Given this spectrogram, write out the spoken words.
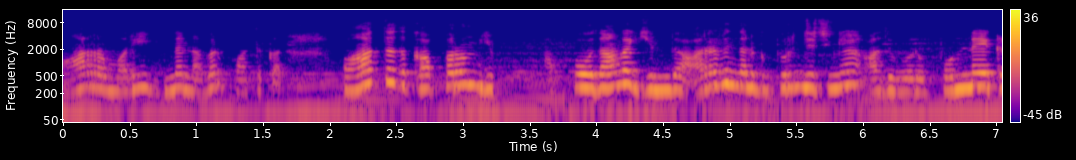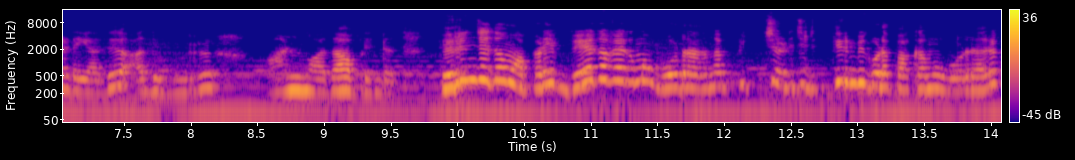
மாறுற மாதிரி இந்த நபர் பார்த்துக்கார். பார்த்ததுக்கு அப்புறம் இப்- அப்போதாங்க இந்த அரவிந்தனுக்கு புரிஞ்சிச்சுங்க. அது ஒரு பொண்ணே கிடையாது. அது ஒரு ஆன்மாதான் அப்படின்றது. தெரிஞ்சதும் அப்படியே வேக வேகமாக ஓடுறாருங்க பிச்சு அடிச்சுட்டு திரும்பி கூட பார்க்காம ஓடுறாரு.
